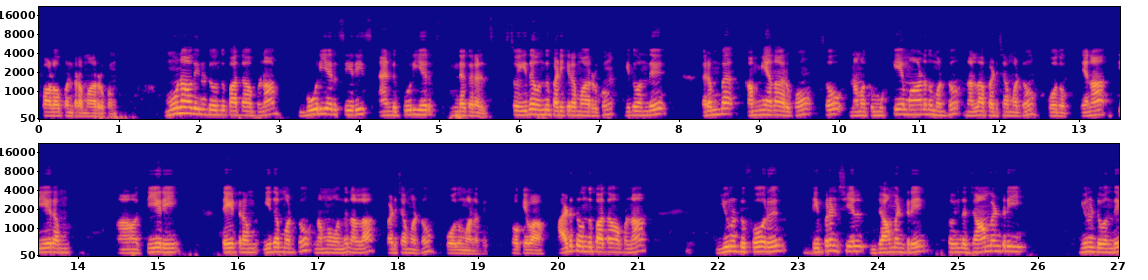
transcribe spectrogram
ஃபாலோ பண்ணுற மாதிரி இருக்கும். மூணாவது யூனிட் வந்து பார்த்தோம் அப்படின்னா Fourier series and Fourier integrals so இதை வந்து படிக்கிற மாதிரி இருக்கும். இது வந்து ரொம்ப கம்மியாக தான் இருக்கும். ஸோ நமக்கு முக்கியமானது மட்டும் நல்லா படித்தா மட்டும் போதும். ஏன்னா தியரம் தியரி தேற்றம் இதை மட்டும் நம்ம வந்து நல்லா படித்தா மட்டும் போதுமானது. ஓகேவா அடுத்து வந்து பார்த்தோம் அப்படின்னா unit four differential geometry so இந்த ஜாமெண்ட்ரி யூனிட் வந்து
